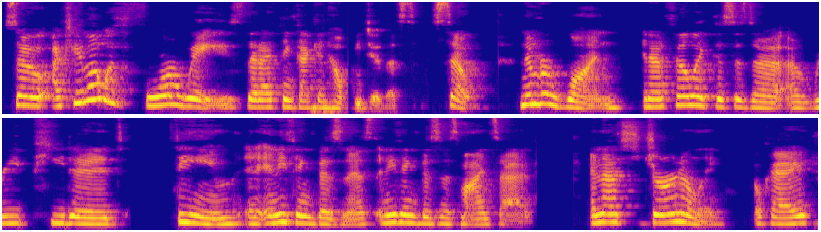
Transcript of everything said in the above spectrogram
So I came up with four ways that I think I can help you do this. So number one, and I feel like this is a, a repeated theme in anything business, anything business mindset, and that's journaling. Okay.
